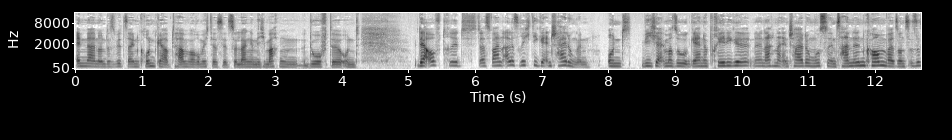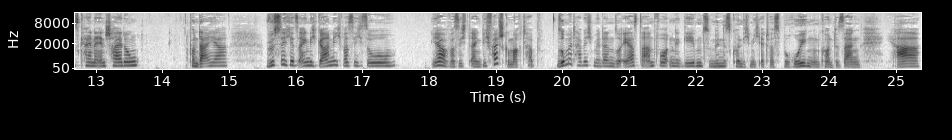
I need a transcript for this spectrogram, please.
ändern und es wird seinen Grund gehabt haben, warum ich das jetzt so lange nicht machen durfte. Und der Auftritt, das waren alles richtige Entscheidungen. Und wie ich ja immer so gerne predige, ne, nach einer Entscheidung musst du ins Handeln kommen, weil sonst ist es keine Entscheidung. Von daher wüsste ich jetzt eigentlich gar nicht, was ich so, ja, was ich eigentlich falsch gemacht habe. Somit habe ich mir dann so erste Antworten gegeben, zumindest konnte ich mich etwas beruhigen und konnte sagen, ja,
